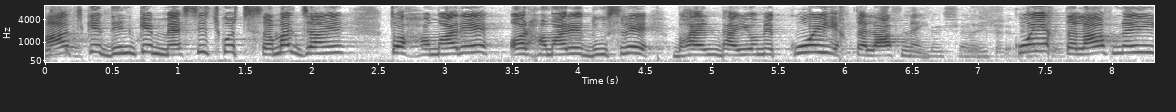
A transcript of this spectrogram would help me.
آج کے دن کے میسج کو سمجھ جائیں تو ہمارے اور ہمارے دوسرے بھائی بھائیوں میں کوئی اختلاف نہیں۔ کوئی اختلاف نہیں۔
